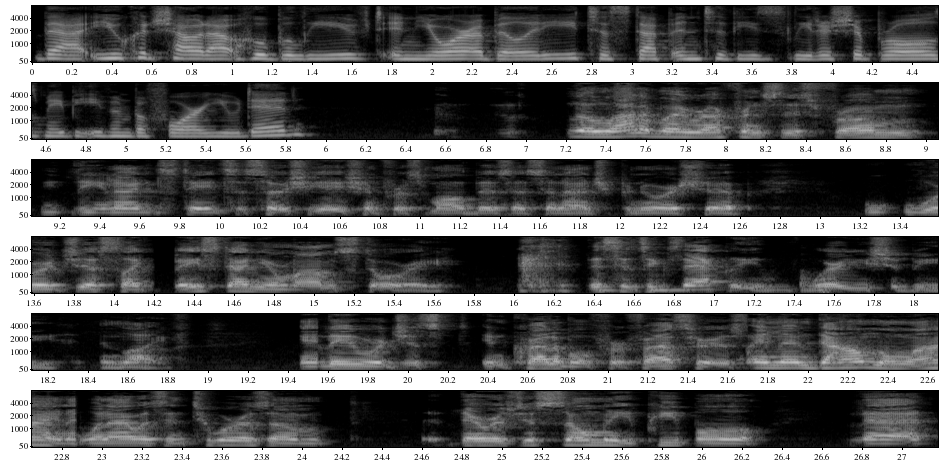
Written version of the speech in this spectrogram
that you could shout out who believed in your ability to step into these leadership roles, maybe even before you did? A lot of my references from the United States Association for Small Business and Entrepreneurship were just like based on your mom's story. this is mm-hmm. exactly where you should be in life and they were just incredible professors. And then down the line, when I was in tourism, there was just so many people that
